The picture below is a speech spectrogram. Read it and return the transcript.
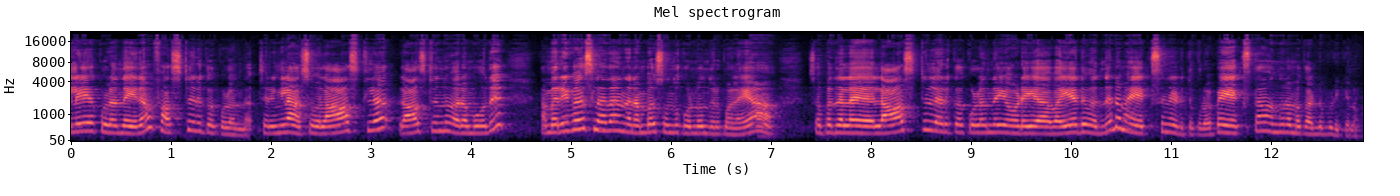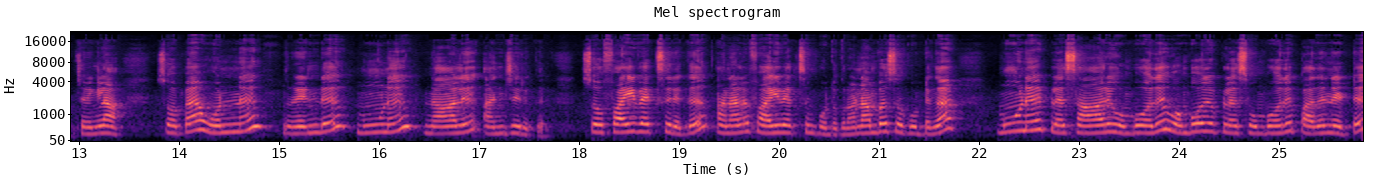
இளைய குழந்தைனா ஃபஸ்ட்டு இருக்க குழந்தை. சரிங்களா? ஸோ லாஸ்ட்டில் லாஸ்ட்டுன்னு வரும்போது நம்ம ரிவர்ஸில் தான் அந்த நம்பர்ஸ் வந்து கொண்டு வந்திருக்கோம் இல்லையா? ஸோ இப்போ இந்த லாஸ்ட்டில் இருக்க குழந்தையோடைய வயது வந்து நம்ம எக்ஸ்ன்னு எடுத்துக்கிறோம். இப்போ எக்ஸ் தான் வந்து நம்ம கண்டுபிடிக்கணும். சரிங்களா? ஸோ இப்போ ஒன்று ரெண்டு மூணு நாலு அஞ்சு இருக்குது ஸோ ஃபைவ் எக்ஸ் இருக்குது அதனால் ஃபைவ் எக்ஸ்ன்னு போட்டுக்கிறோம். நம்பர்ஸை கூட்டுங்க. மூணு ப்ளஸ் ஆறு ஒம்பது. ஒம்பது ப்ளஸ் ஒம்பது பதினெட்டு.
